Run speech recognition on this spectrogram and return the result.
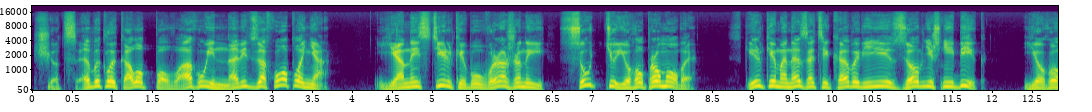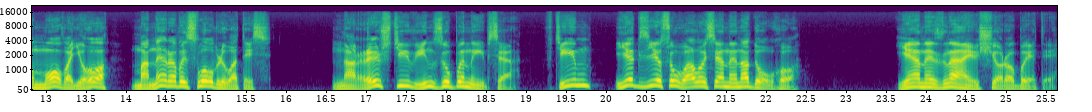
що це викликало повагу і навіть захоплення. Я не стільки був вражений суттю його промови, скільки мене зацікавив її зовнішній бік, його мова, його манера висловлюватись. Нарешті він зупинився. Втім, як з'ясувалося ненадовго. Я не знаю, що робити.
